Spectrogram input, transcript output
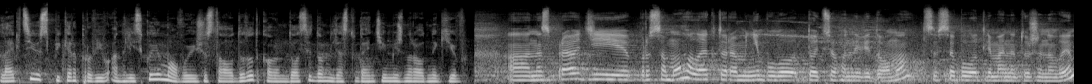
Лекцію спікер провів англійською мовою, що стало додатковим досвідом для студентів-міжнародників. Насправді про самого лектора мені було до цього невідомо. Це все було для мене дуже новим.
